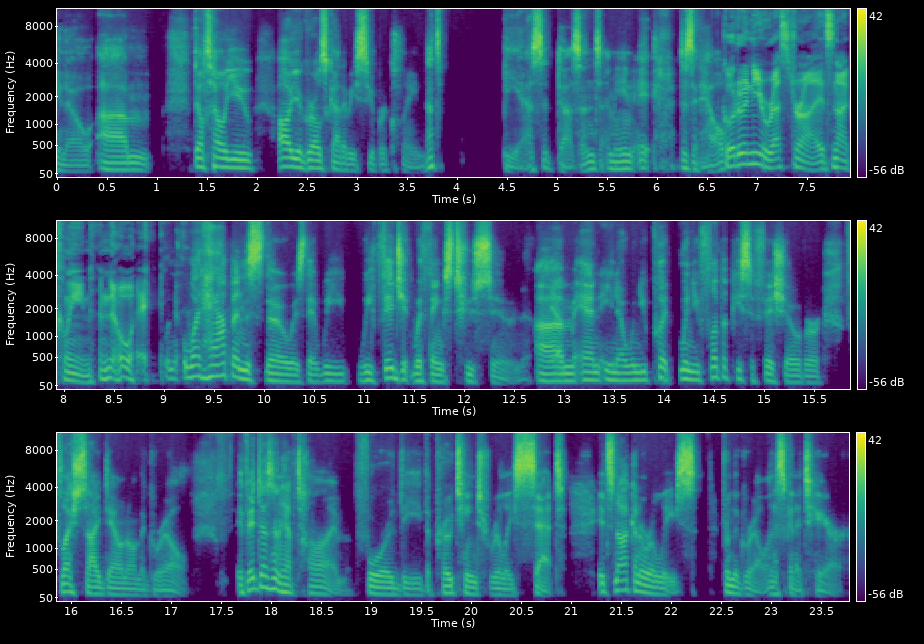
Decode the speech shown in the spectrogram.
you know? Um, they'll tell you oh your girl's got to be super clean. That's bs it doesn't. I mean it, does it help? Go to any restaurant, it's not clean. no way. what happens though is that we we fidget with things too soon. Um, and you know when you put when you flip a piece of fish over flesh side down on the grill if it doesn't have time for the the protein to really set it's not going to release from the grill and it's going to tear.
